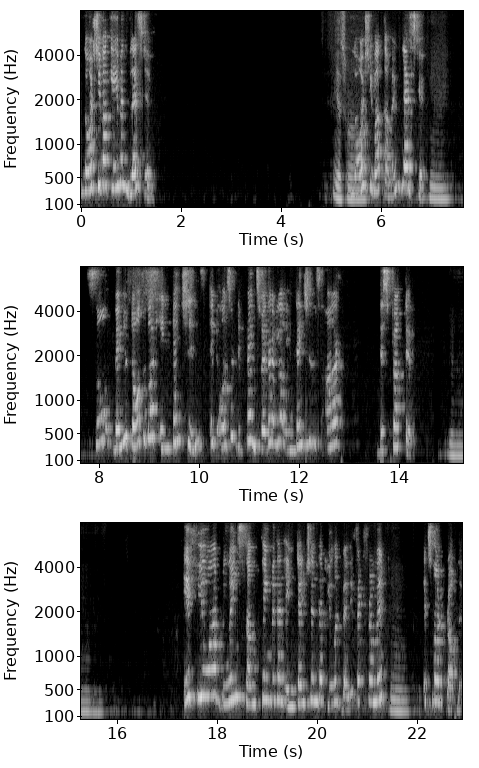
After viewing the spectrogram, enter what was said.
Lord Shiva came and blessed him. Yes, ma'am. Lord Shiva come and blessed him. Hmm. So when you talk about intentions, it also depends whether your intentions are destructive. Hmm. If you are doing something with an intention that you will benefit from it, Hmm it's not a problem.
